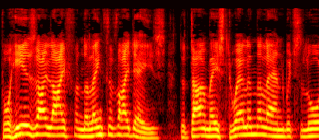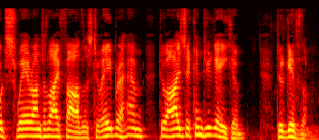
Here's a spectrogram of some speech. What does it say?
For he is thy life and the length of thy days, that thou mayst dwell in the land which the Lord sware unto thy fathers, to Abraham, to Isaac, and to Jacob, to give them.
